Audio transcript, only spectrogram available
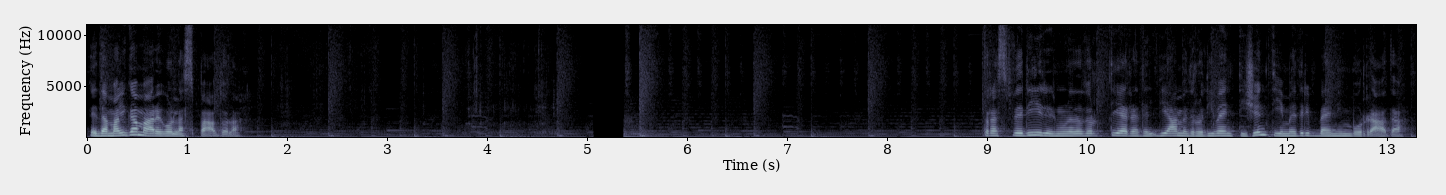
ed amalgamare con la spatola. Trasferire in una tortiera del diametro di 20 cm ben imburrata.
